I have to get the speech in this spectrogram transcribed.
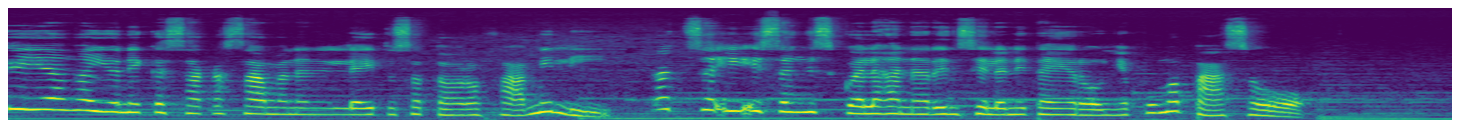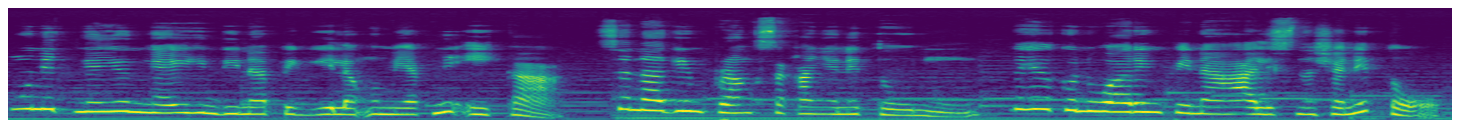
Kaya ngayon ay kasakasama na nila ito sa Toro family at sa iisang eskwelahan na rin sila ni Tyrone niya pumapasok. Ngunit ngayon ngay hindi napigilang umiyak ni Ika sa naging prank sa kanya ni Tony dahil kunwaring pinaalis na siya nito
